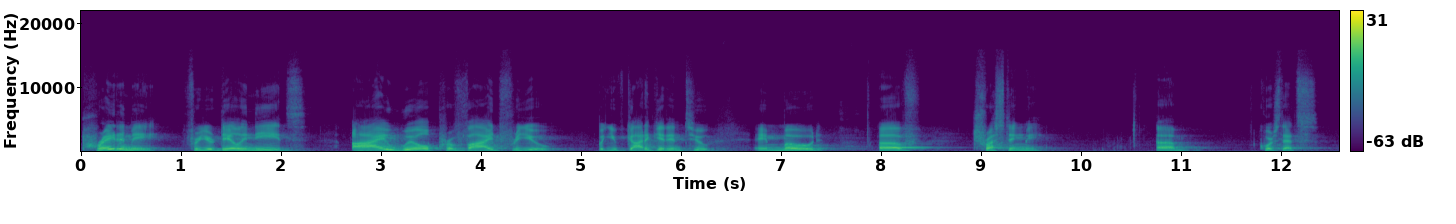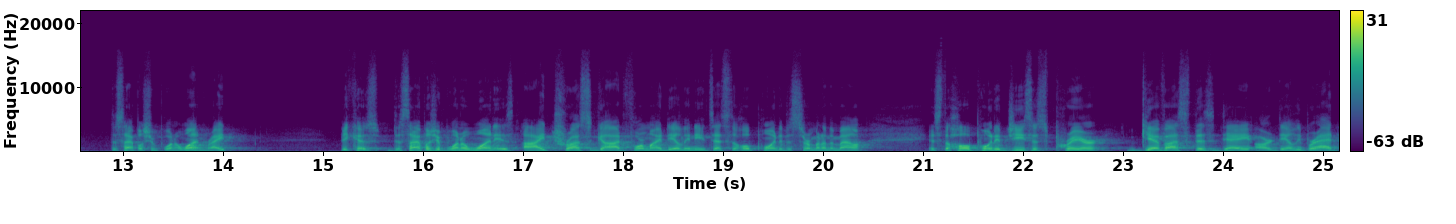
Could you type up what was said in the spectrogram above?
Pray to me for your daily needs. I will provide for you. But you've got to get into a mode of trusting me. Um, of course, that's discipleship 101, right? Because discipleship 101 is I trust God for my daily needs. That's the whole point of the Sermon on the Mount. It's the whole point of Jesus' prayer give us this day our daily bread.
